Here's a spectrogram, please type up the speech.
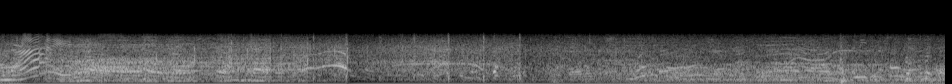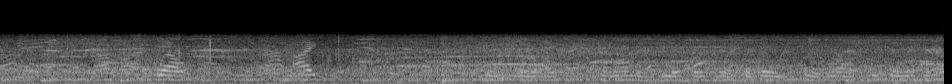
Nice. Well, I I'm going to do if there's like a thing to eat last week or whatever.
